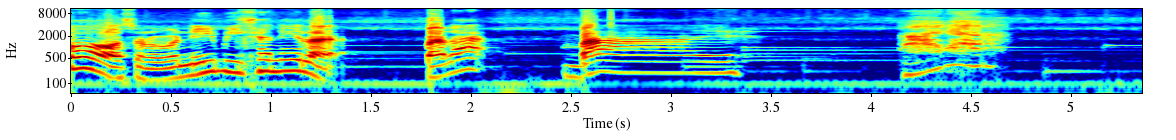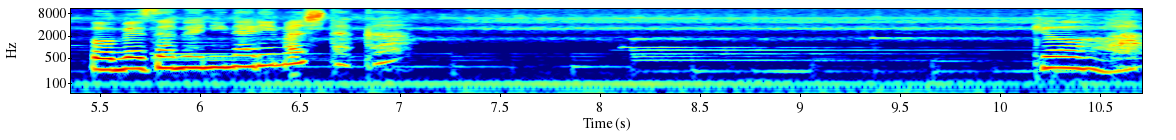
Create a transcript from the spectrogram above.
ก็สำหรับวันนี้มีแค่นี้แหละ ไปละ บาย あらお目覚めになりましたか 今日は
